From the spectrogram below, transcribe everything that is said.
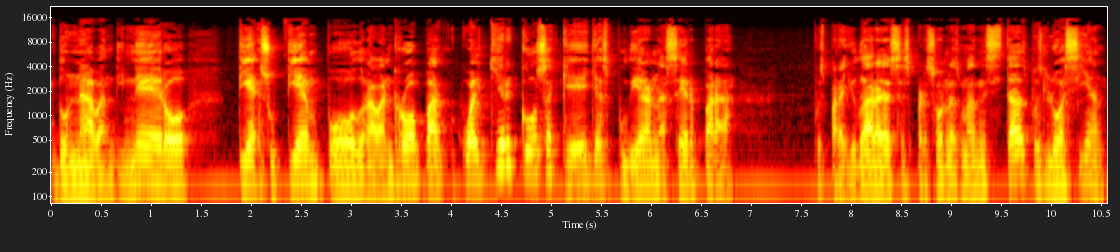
Donaban dinero, su tiempo, donaban ropa, cualquier cosa que ellas pudieran hacer para pues para ayudar a esas personas más necesitadas, pues lo hacían.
